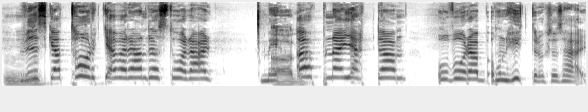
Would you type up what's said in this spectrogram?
Mm. Vi ska torka varandras tårar med Ja, det- öppna hjärtan och våra... Hon hytter också så här.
